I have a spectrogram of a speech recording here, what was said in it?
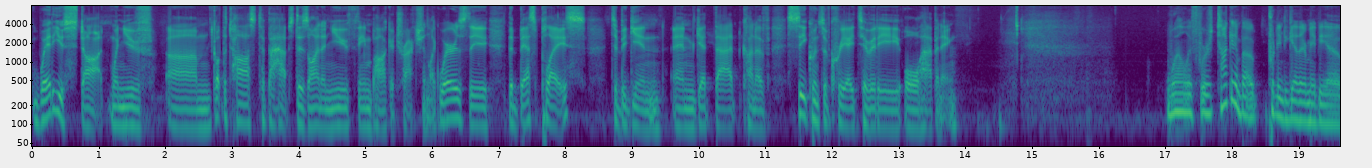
where do you start when you've um, got the task to perhaps design a new theme park attraction? Like, where is the the best place to begin and get that kind of sequence of creativity all happening? Well, if we're talking about putting together maybe a,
